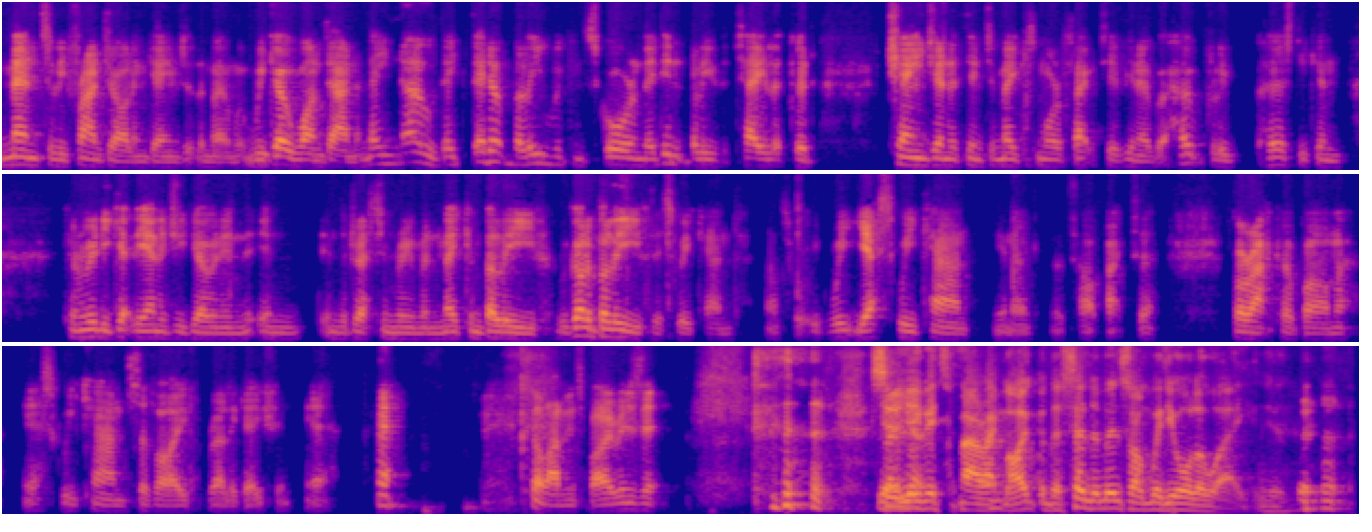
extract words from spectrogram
mentally fragile in games at the moment. We go one down and they know they, they don't believe we can score and they didn't believe that Taylor could change anything to make us more effective, you know, but hopefully Hursty can can really get the energy going in in in the dressing room and make them believe. We've got to believe this weekend. That's what we, we yes we can. You know, let's hark back to Barack Obama. Yes, we can survive relegation. Yeah. it's not that inspiring, is it? so yeah, leave it to Barack, Mike. But the sentiments, I'm with you all the way. Yeah. and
